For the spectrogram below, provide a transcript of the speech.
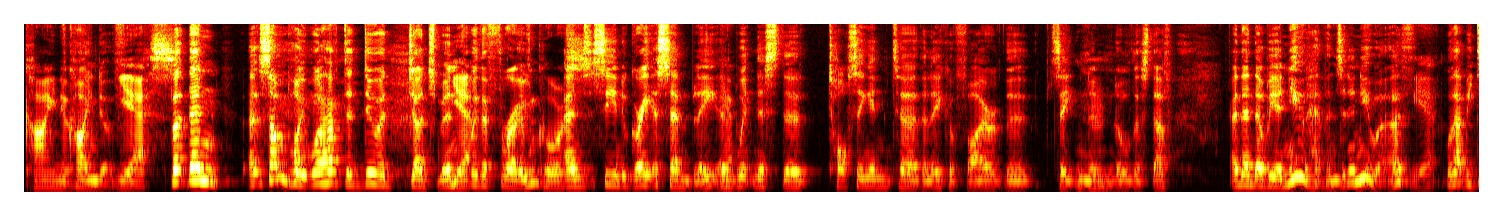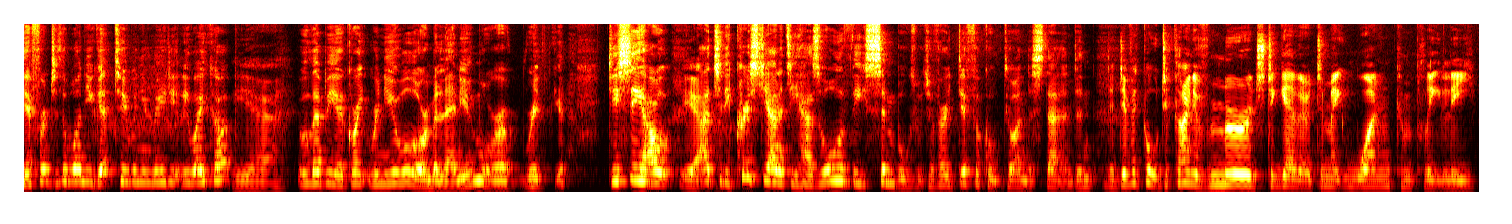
kind of Kind of. yes But then at some point we'll have to do a judgment Yeah, with a throne of course. and see in a great assembly and Yeah. witness the tossing into the lake of fire of the Satan Mm-hmm. and all the stuff. And then there'll be a new heavens and a new earth. Yeah. Will that be different to the one you get to when you immediately wake up? yeah Will there be a great renewal or a millennium or a re- do you see how Yeah. actually Christianity has all of these symbols which are very difficult to understand and they're difficult to kind of merge together to make one completely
